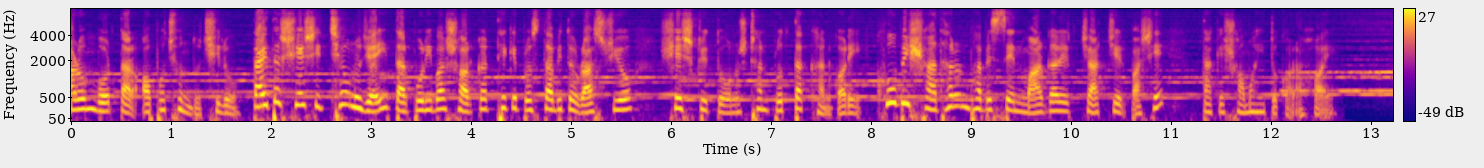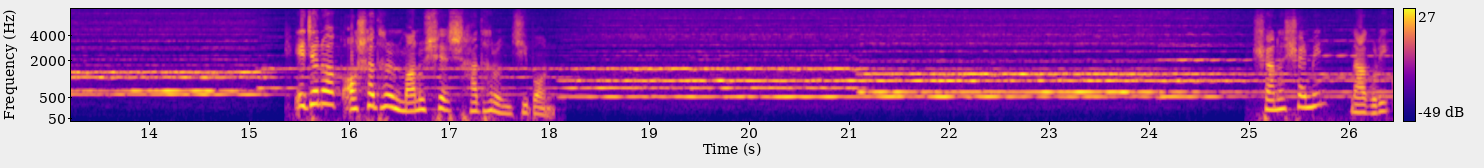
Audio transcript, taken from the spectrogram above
আড়ম্বর তার অপছন্দ ছিল। তাই তার শেষ ইচ্ছে অনুযায়ী তার পরিবার সরকার থেকে প্রস্তাবিত রাষ্ট্রীয় শেষকৃত্য অনুষ্ঠান প্রত্যাখ্যান করে। খুবই সাধারণভাবে সেন্ট মার্গারেট চার্চের পাশে তাকে সমাহিত করা হয়। এ যেন এক অসাধারণ মানুষের সাধারণ জীবন। শানা শারমিন, নাগরিক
